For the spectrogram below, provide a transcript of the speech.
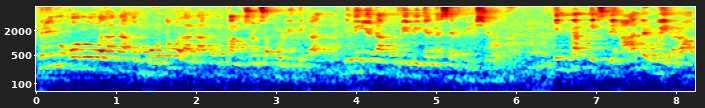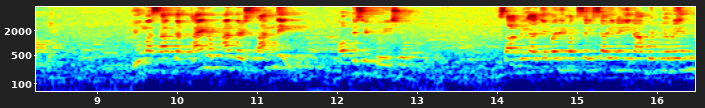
Pero mo kung wala na akong boto, wala na akong function sa politika, hindi yun na ako bibigyan ng serbisyo. In fact, it's the other way around. You must have that kind of understanding of the situation. Sabi nga di ba rin magsaysay na inabot nyo rin?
